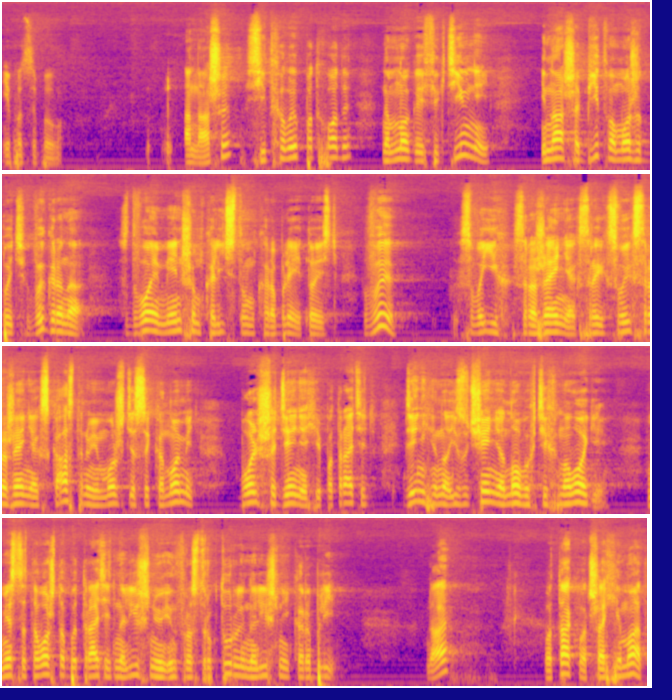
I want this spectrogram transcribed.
і по ЦПУ. А наши ситховые подходы намного эффективней, и наша битва может быть выиграна с двое меньшим количеством кораблей. То есть вы в своих сражениях, в своих, своих сражениях с кастерами можете сэкономить больше денег и потратить деньги на изучение новых технологий, Вместо того, чтобы тратить на лишнюю инфраструктуру и на лишние корабли. Да? Вот так вот шахимат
